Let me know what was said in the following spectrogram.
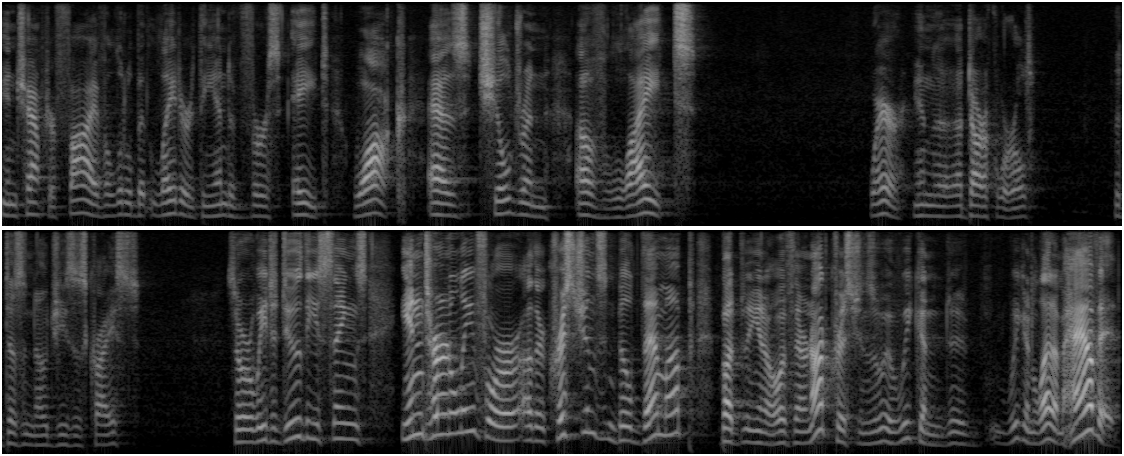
in chapter 5, a little bit later at the end of verse 8? Walk as children of light where? In a dark world that doesn't know Jesus Christ. So, are we to do these things internally for other Christians and build them up? But, you know, if they're not Christians, we can, uh, we can let them have it.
